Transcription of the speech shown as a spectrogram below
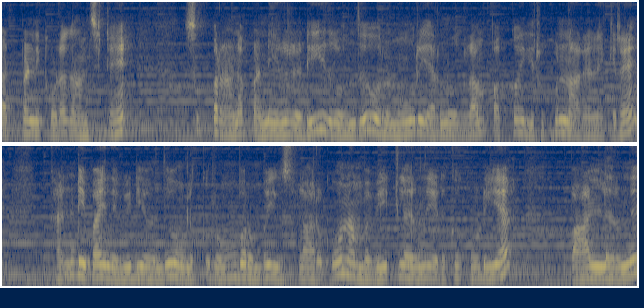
கட் பண்ணி கூட காமிச்சிட்டேன். சூப்பரான பன்னீர் ரெடி. இதில் வந்து ஒரு நூறு இரநூறு கிராம் பக்கம் இருக்குன்னு நான் நினைக்கிறேன். கண்டிப்பாக இந்த வீடியோ வந்து உங்களுக்கு ரொம்ப ரொம்ப யூஸ்ஃபுல்லாக இருக்கும். நம்ம வீட்டில் இருந்து எடுக்கக்கூடிய பால்லேருந்து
